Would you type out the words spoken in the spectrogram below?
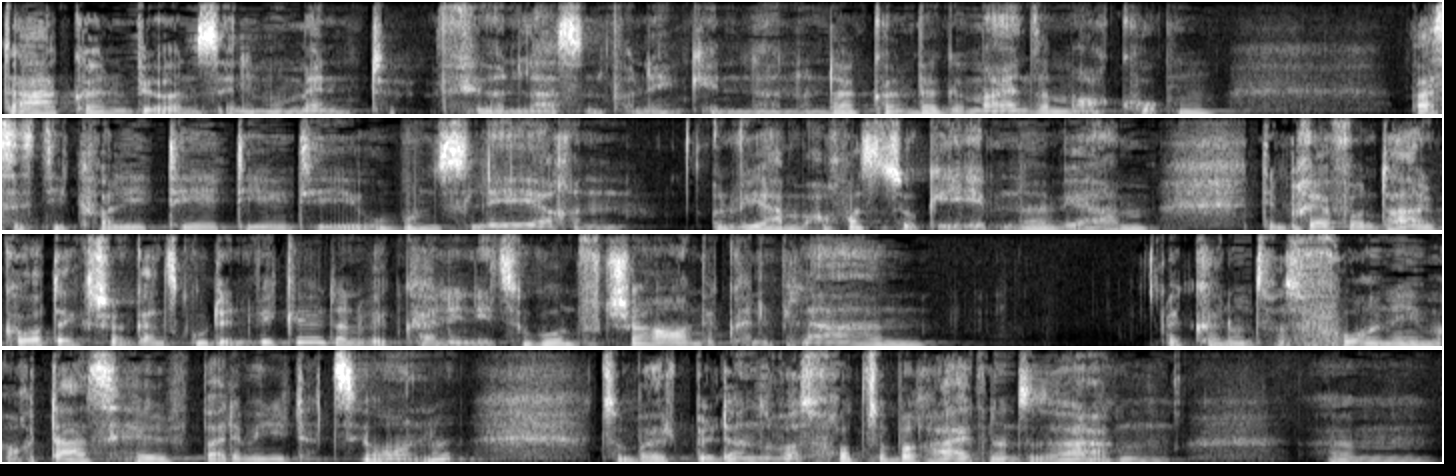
da können wir uns in den Moment führen lassen von den Kindern. Und da können wir gemeinsam auch gucken, was ist die Qualität, die, die uns lehren? Und wir haben auch was zu geben. Ne? Wir haben den präfrontalen Kortex schon ganz gut entwickelt und wir können in die Zukunft schauen, wir können planen, wir können uns was vornehmen. Auch das hilft bei der Meditation. Ne? Zum Beispiel dann sowas vorzubereiten und zu sagen, ähm,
